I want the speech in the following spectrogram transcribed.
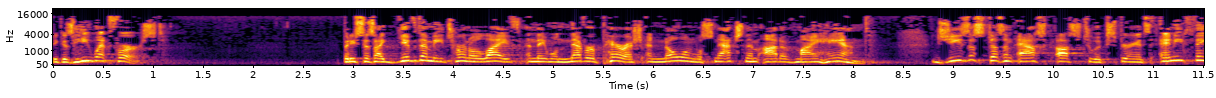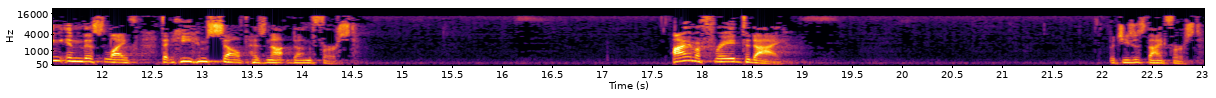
because he went first. But he says, I give them eternal life, and they will never perish, and no one will snatch them out of my hand. Jesus doesn't ask us to experience anything in this life that he himself has not done first. I am afraid to die. But Jesus died first.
